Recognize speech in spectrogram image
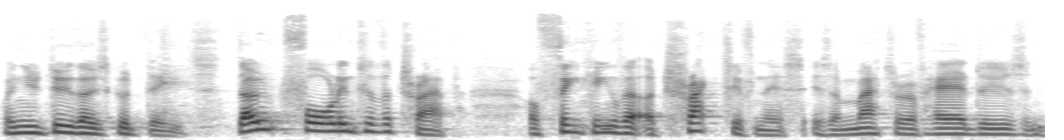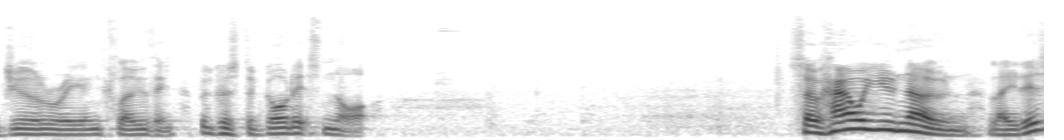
When you do those good deeds, don't fall into the trap of thinking that attractiveness is a matter of hairdos and jewelry and clothing, because to God it's not. So, how are you known, ladies?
